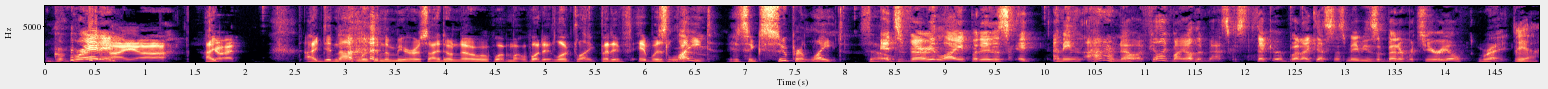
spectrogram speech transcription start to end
G- granted, I uh, I- go ahead. I did not look in the mirror, so I don't know what what it looked like. But if it was light, it's like super light. So It's very light, but it is. It. I mean, I don't know. I feel like my other mask is thicker, but I guess this maybe is a better material. right. Yeah,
